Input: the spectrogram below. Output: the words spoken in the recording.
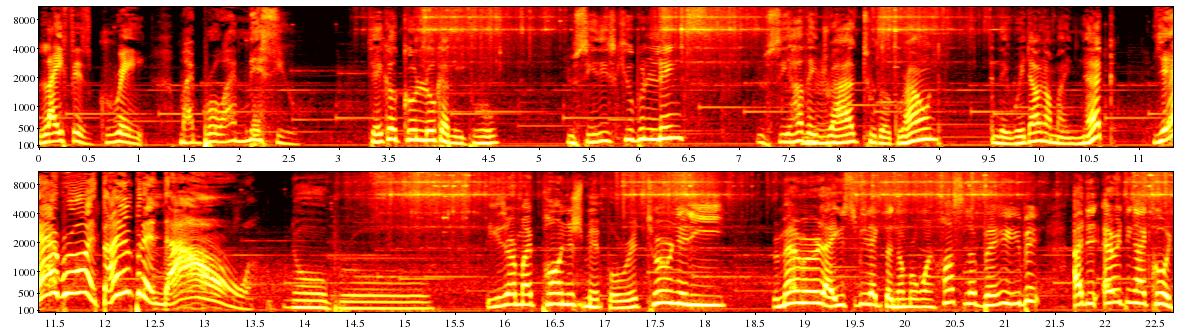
Life is great. My bro, I miss you. Take a good look at me, bro. You see these Cuban links? You see how they mm-hmm. drag to the ground and they weigh down on my neck? Yeah, bro, está emprendado. No, bro. These are my punishment for eternity. Remember, I used to be like the number one hustler, baby. I did everything I could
